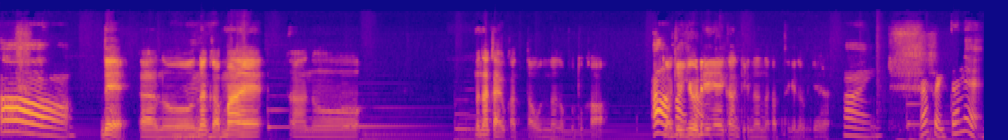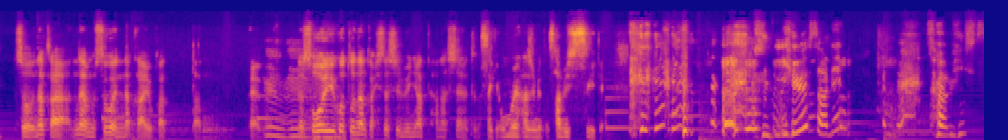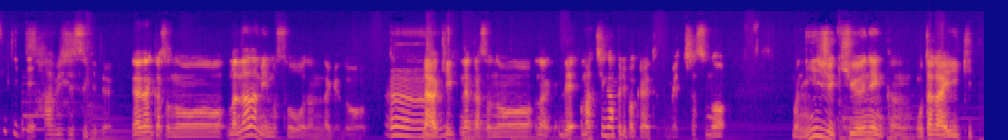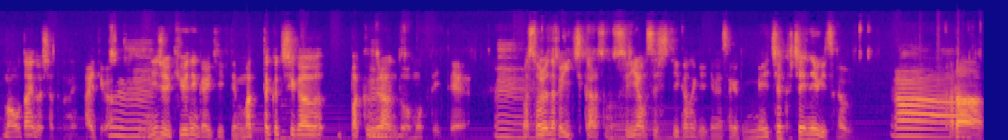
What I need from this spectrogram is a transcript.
ああであのーうん。なんか前あのーまあ、仲良かった女の子とか、まあ、あー結局はい。恋愛関係にならなかったけどみたいな、はい、はい、なんかいたね。そうなんかなんかすごい仲良かったんだよね、うんうん、そういうことなんか久しぶりに会って話したいなとかさっき思い始めた。寂しすぎて。言うそれ。寂しすぎて。寂しすぎて。いやなんかそのまあななみもそうなんだけど、うん、うん、なんかきなんかそのなんかでマッチングアプリばっかりやってるとめっちゃそのまあ、29年間お互い生きまあお互い年だった相手が、うんうん29年間生きてきて全く違うバックグラウンドを持っていて、うんまあ、それをなんか一からそのすり合わせしていかなきゃいけない作業ってめちゃくちゃエネルギー使うあから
